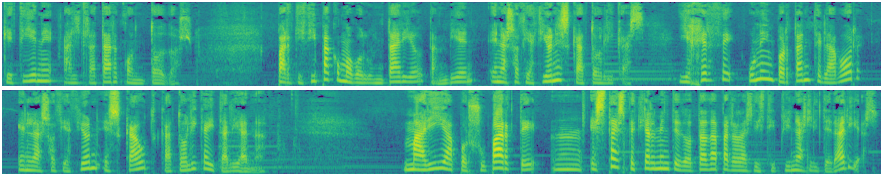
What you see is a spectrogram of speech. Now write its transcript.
que tiene al tratar con todos. Participa como voluntario también en asociaciones católicas y ejerce una importante labor en la Asociación Scout Católica Italiana. María, por su parte, mm, está especialmente dotada para las disciplinas literarias.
